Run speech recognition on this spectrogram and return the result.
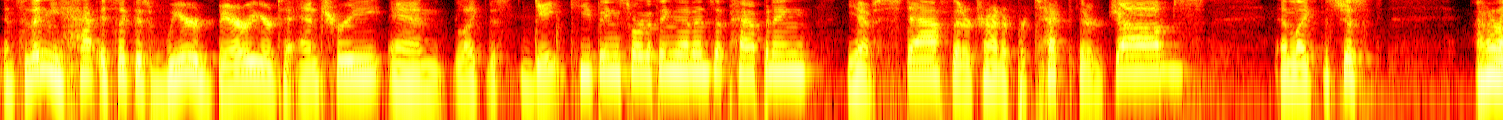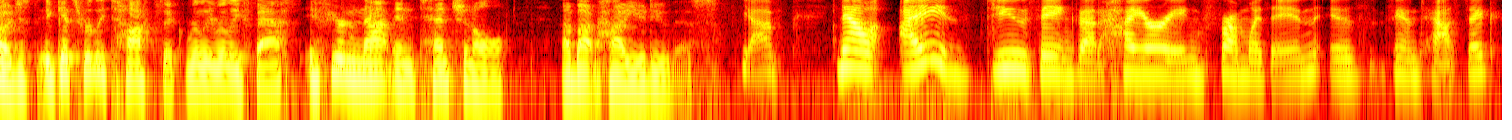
And so then you have it's like this weird barrier to entry and like this gatekeeping sort of thing that ends up happening. You have staff that are trying to protect their jobs and like it's just I don't know, it just it gets really toxic really really fast if you're not intentional about how you do this. Yeah. Now, I do think that hiring from within is fantastic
